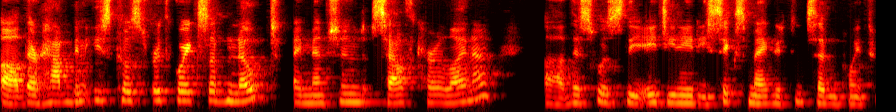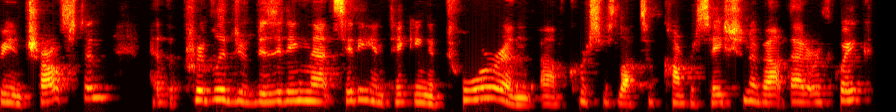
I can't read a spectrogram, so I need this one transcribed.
uh, there have been East Coast earthquakes of note. I mentioned South Carolina. Uh, this was the 1886 magnitude 7.3 in Charleston. Had the privilege of visiting that city and taking a tour. And uh, of course, there's lots of conversation about that earthquake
